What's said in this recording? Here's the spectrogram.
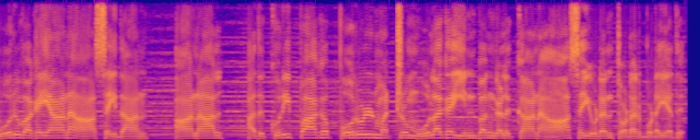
ஒரு வகையான ஆசைதான். ஆனால் அது குறிப்பாக பொருள் மற்றும் உலக இன்பங்களுக்கான ஆசையுடன் தொடர்புடையது.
